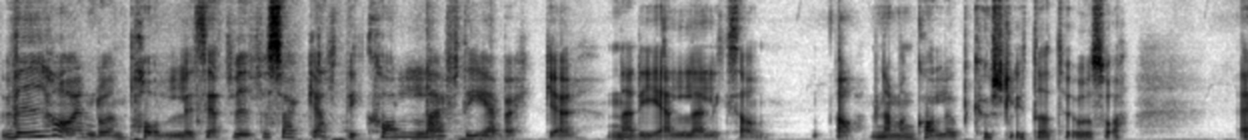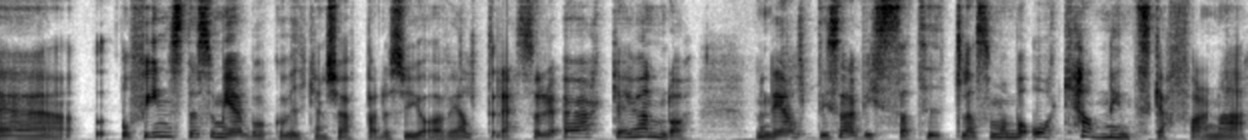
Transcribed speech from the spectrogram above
vi har ändå en policy att vi försöker alltid kolla efter e-böcker när det gäller liksom, ja, när man kollar upp kurslitteratur och så. Eh, och finns det som e-bok och vi kan köpa det så gör vi alltid det. Så det ökar ju ändå. Men det är alltid så vissa titlar som man bara, åh kan inte skaffa den här?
